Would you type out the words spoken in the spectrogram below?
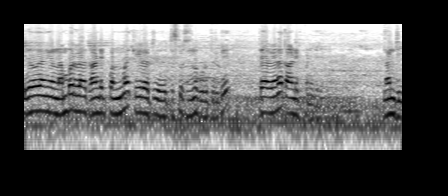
இதோ எங்கள் நம்பர் கான்டாக்ட் பண்ணணும்னா கீழே டிஸ்கிரிப்ஷனில் கொடுத்துருக்கு. தேவையான கான்டாக்ட் பண்ணிக்கிறீங்க. நன்றி.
